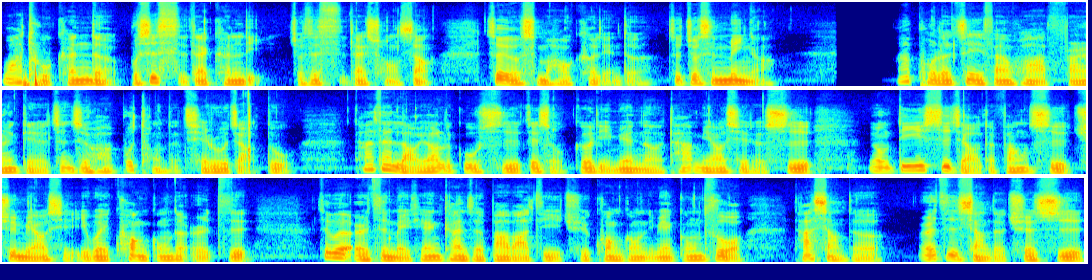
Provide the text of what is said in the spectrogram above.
挖土坑的不是死在坑里，就是死在床上，这有什么好可怜的？这就是命啊！阿婆的这一番话反而给了郑智化不同的切入角度。他在《老妖的故事》这首歌里面呢，他描写的是用第一视角的方式去描写一位矿工的儿子。这位儿子每天看着爸爸自己去矿工里面工作，他想的儿子想的却是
